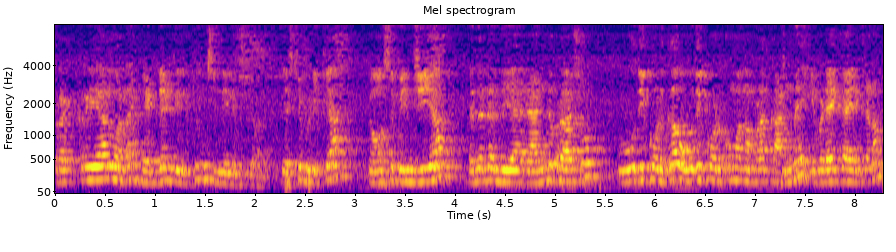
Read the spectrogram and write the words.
പ്രക്രിയ എന്ന് പറഞ്ഞാൽ ഹെഡ് ആൻഡ് ലിഫ്റ്റും ചിന്നി ലിഫ്റ്റുമാണ് ജസ്റ്റ് പിടിക്കുക നോസ് പിൻ ചെയ്യുക എന്നിട്ട് എന്ത് ചെയ്യുക? രണ്ട് പ്രാവശ്യം ഊതി കൊടുക്കുക. ഊതി കൊടുക്കുമ്പോൾ നമ്മുടെ കണ്ണ് ഇവിടേക്കായിരിക്കണം.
